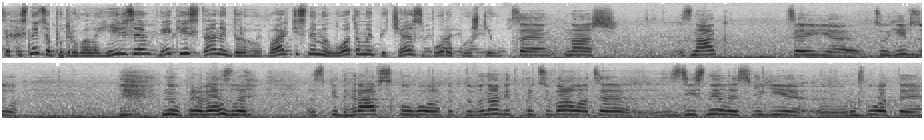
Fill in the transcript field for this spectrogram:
Захисниця подарувала гільзи, які стануть дороговартісними лотами під час збору коштів. Це наш знак. Цей, е, цю гільзу ну, привезли з-під Графського. Тобто вона відпрацювала, це здійснили свої е, роботи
